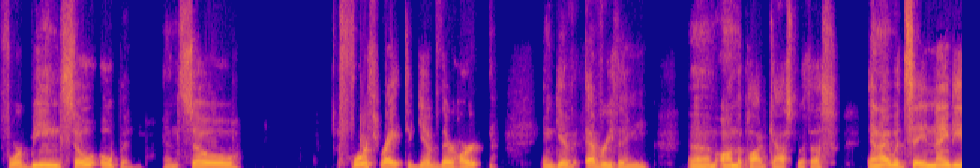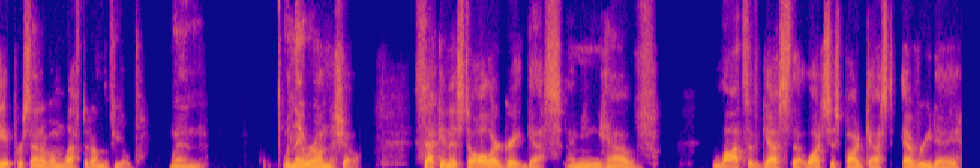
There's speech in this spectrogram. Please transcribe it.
for being so open and so forthright to give their heart and give everything um, on the podcast with us and I would say 98% of them left it on the field when when they were on the show. Second is to all our great guests. I mean, we have lots of guests that watch this podcast every day.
